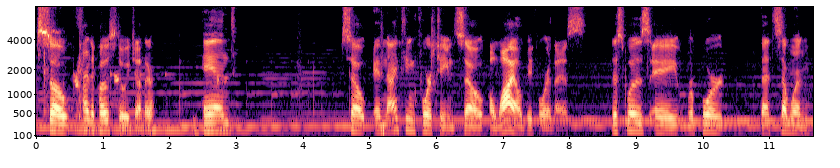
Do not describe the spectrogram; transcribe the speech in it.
so kind of close to each other. And so in 1914, so a while before this, this was a report that someone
